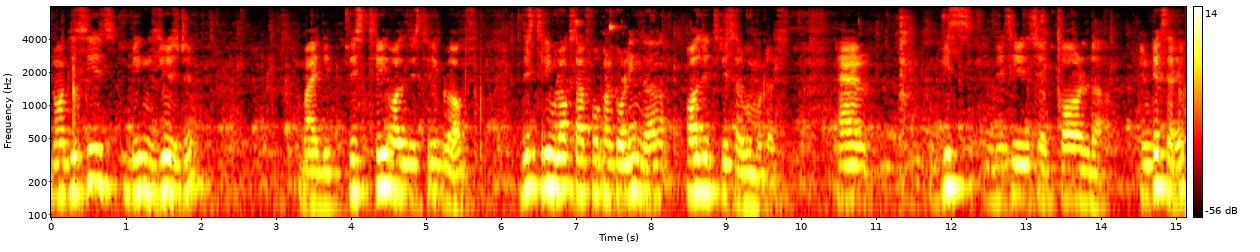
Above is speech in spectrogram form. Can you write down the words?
now this is being used by the these three all these three blocks. These three blocks are for controlling the all the three servo motors. And this this is called uh, index array.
